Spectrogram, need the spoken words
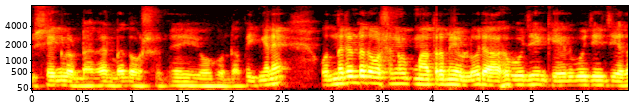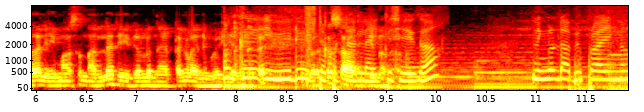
വിഷയങ്ങൾ ഉണ്ടാകാനുള്ള ദോഷം ഈ യോഗമുണ്ട്. അപ്പോൾ ഇങ്ങനെ ഒന്ന് രണ്ട് ദോഷങ്ങൾക്ക് മാത്രമേ ഉള്ളൂ. രാഹുപൂജയും കേതുപൂജയും ചെയ്താൽ ഈ മാസം നല്ല രീതിയിലുള്ള നേട്ടങ്ങൾ അനുഭവിക്കാൻ ഇവർക്ക് സാധിക്കുന്നതാണ്. നിങ്ങളുടെ അഭിപ്രായങ്ങൾ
